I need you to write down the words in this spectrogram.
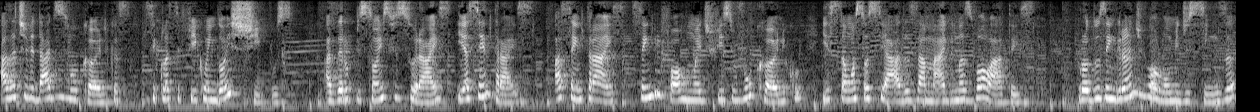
As atividades vulcânicas se classificam em dois tipos: as erupções fissurais e as centrais. As centrais sempre formam um edifício vulcânico e estão associadas a magmas voláteis. Produzem grande volume de cinza,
